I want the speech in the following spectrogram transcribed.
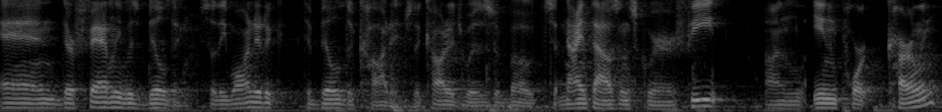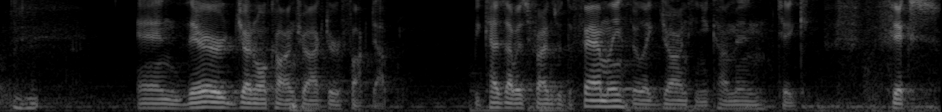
and their family was building. So they wanted to, to build a cottage. The cottage was about nine thousand square feet on in Port Carling, and their general contractor fucked up. Because I was friends with the family, they're like, John, can you come in, take, f- fix,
